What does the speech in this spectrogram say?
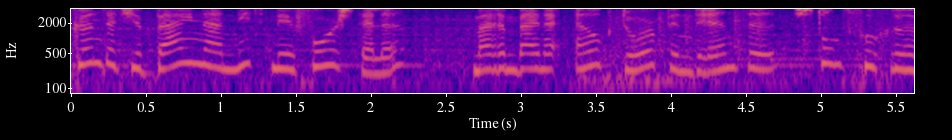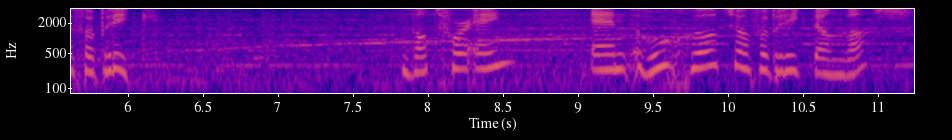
kunt het je bijna niet meer voorstellen, maar in bijna elk dorp in Drenthe stond vroeger een fabriek. Wat voor een en hoe groot zo'n fabriek dan was,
